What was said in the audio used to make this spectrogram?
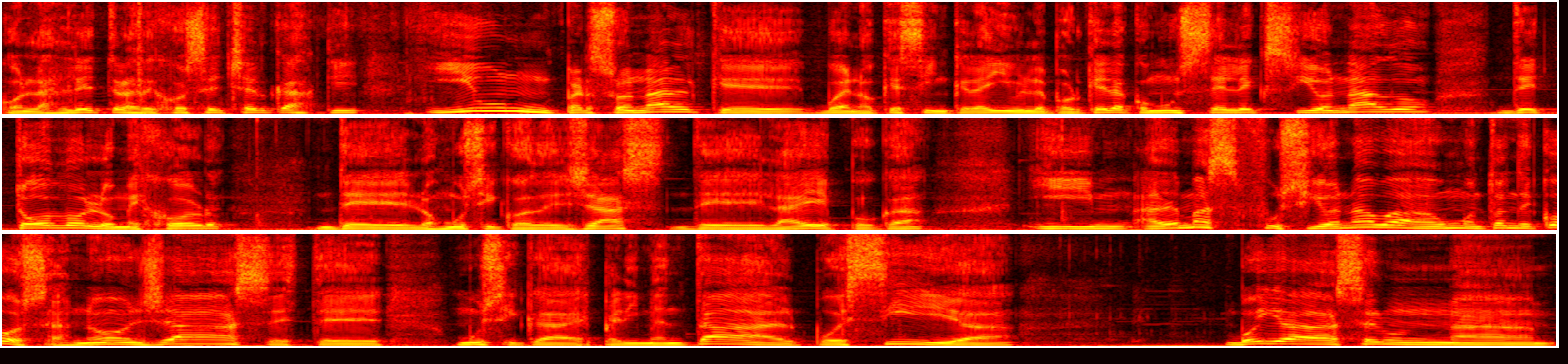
con las letras de José Cherkaski y un personal que, bueno, que es increíble porque era como un seleccionado de todo lo mejor de los músicos de jazz de la época y además fusionaba un montón de cosas, ¿no? Jazz, este, música experimental, poesía, Voy a hacer una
